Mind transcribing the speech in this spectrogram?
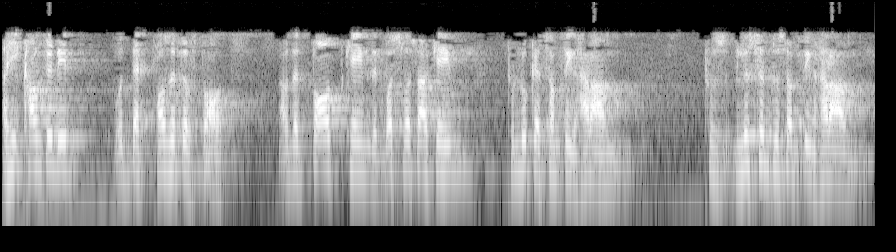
uh, he countered it with that positive thought. Now that thought came, that waswasa came to look at something haram, to listen to something haram,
